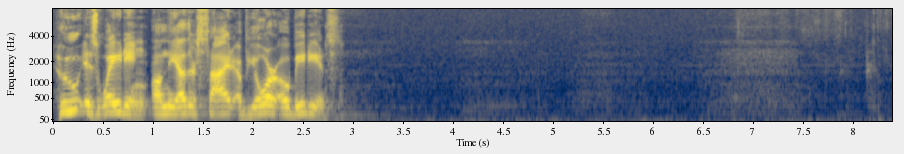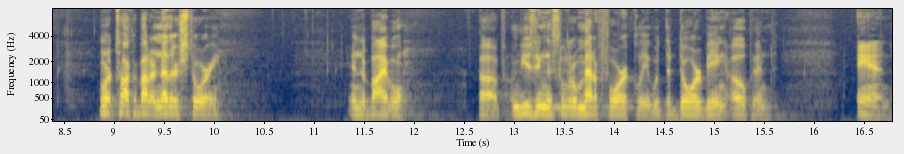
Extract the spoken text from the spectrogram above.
Who is waiting on the other side of your obedience? I want to talk about another story in the Bible. Of, I'm using this a little metaphorically with the door being opened. And,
